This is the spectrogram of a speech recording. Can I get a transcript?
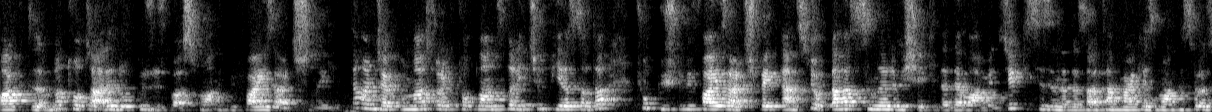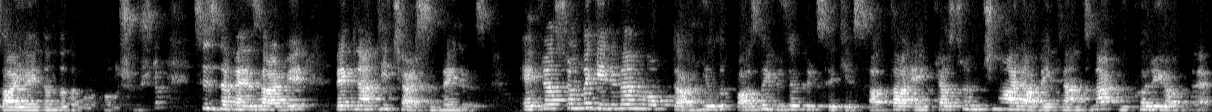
baktığımda totalde 900 bas puanlık bir faiz artışına gitti. Ancak bundan sonraki toplantılar için piyasada çok güçlü bir faiz artış beklentisi yok. Daha sınırlı bir şekilde devam edecek. Sizinle de zaten Merkez Bankası özel yayınında da bunu konuşmuştuk. Siz de benzer bir beklenti içerisindeydiniz. Enflasyonda gelinen nokta yıllık bazda %48 hatta enflasyon için hala beklentiler yukarı yönde.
